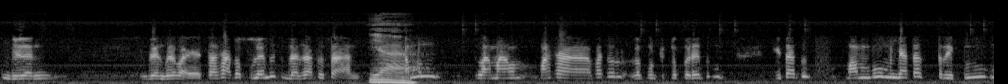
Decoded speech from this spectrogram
sembilan sembilan berapa ya? Salah satu bulan itu sembilan ratusan. Ya. Namun selama masa apa tuh mudik lebaran itu kita tuh mampu mencatat 1.400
